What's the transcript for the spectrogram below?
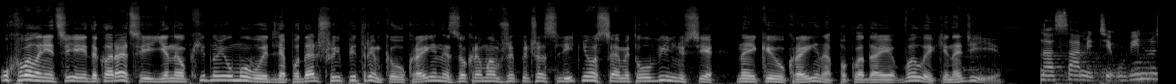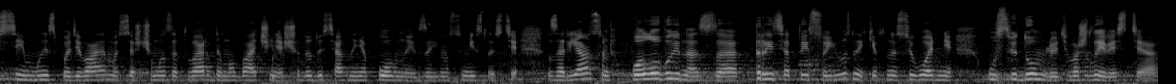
Ухвалення цієї декларації є необхідною умовою для подальшої підтримки України, зокрема вже під час літнього саміту у Вільнюсі, на який Україна покладає великі надії. На саміті у Вільнюсі ми сподіваємося, що ми затвердимо бачення щодо досягнення повної взаємосумісності з альянсом. Половина з 30 союзників на сьогодні усвідомлюють важливість е,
